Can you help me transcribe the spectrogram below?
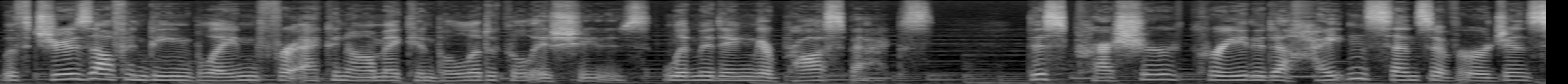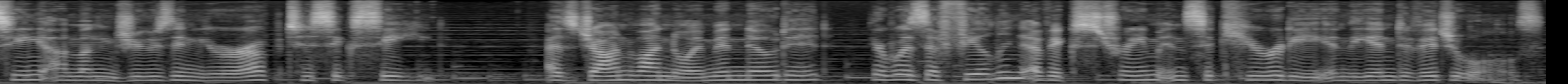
with Jews often being blamed for economic and political issues, limiting their prospects. This pressure created a heightened sense of urgency among Jews in Europe to succeed. As John von Neumann noted, there was a feeling of extreme insecurity in the individuals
